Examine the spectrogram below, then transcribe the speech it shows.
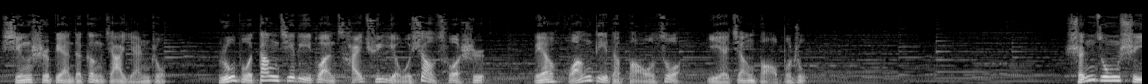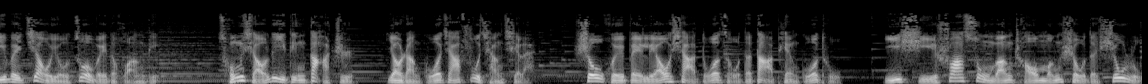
形势变得更加严重，如不当机立断采取有效措施，连皇帝的宝座。也将保不住。神宗是一位较有作为的皇帝，从小立定大志，要让国家富强起来，收回被辽夏夺走的大片国土，以洗刷宋王朝蒙受的羞辱。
